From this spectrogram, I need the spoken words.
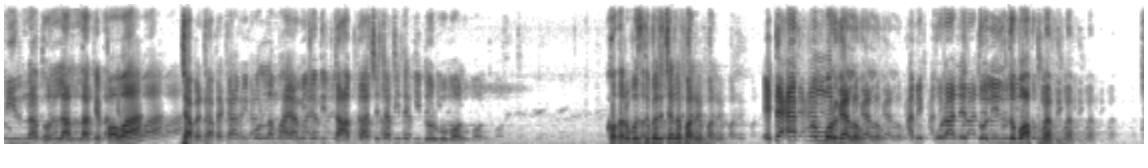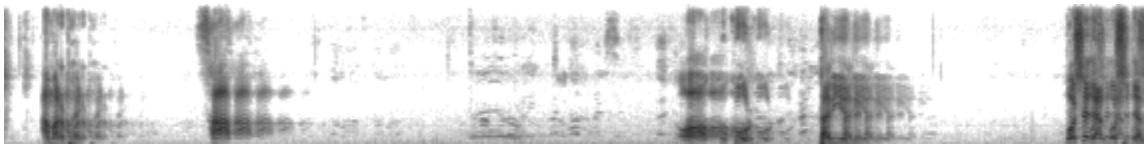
পীর না ধরলে আল্লাহকে পাওয়া যাবে না। তাকে আমি বললাম, ভাই, আমি যদি ডাব গাছে চাপি, তা কি ধরবো বল? কথাটা বুঝতে পেরেছেন না পারেন? এটা এক নম্বর গেল। আমি কোরআনের দলিল দেবো আপনাদের। আমার ভাই। সাপ। ও, কুকুর। তাড়িয়ে দেন বসে যান বসে যান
